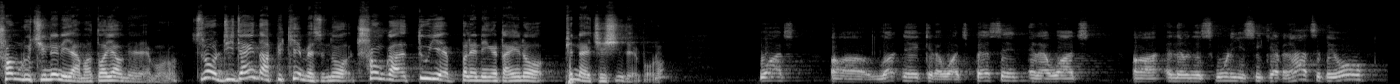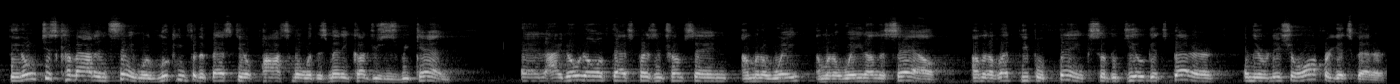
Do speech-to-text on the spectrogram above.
Trump လူချင်တဲ့နေရာမှာတွားရောက်နေတယ်ပေါ့နော်ဆိုတော့ဒီတိုင်းသာဖြစ်ခဲ့မယ်ဆိုတော့ Trump ကသူ့ရဲ့ planning အတိုင်းတော့ဖြစ်နိုင်ချေရှိတယ်ပေါ့နော် watched uh, Lutnick and I watched Bessent and I watched, uh, and then this morning you see Kevin Hatzett. They all they don't just come out and say we're looking for the best deal possible with as many countries as we can. And I don't know if that's President Trump saying I'm going to wait. I'm going to wait on the sale. I'm going to let people think so the deal gets better and their initial offer gets better.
